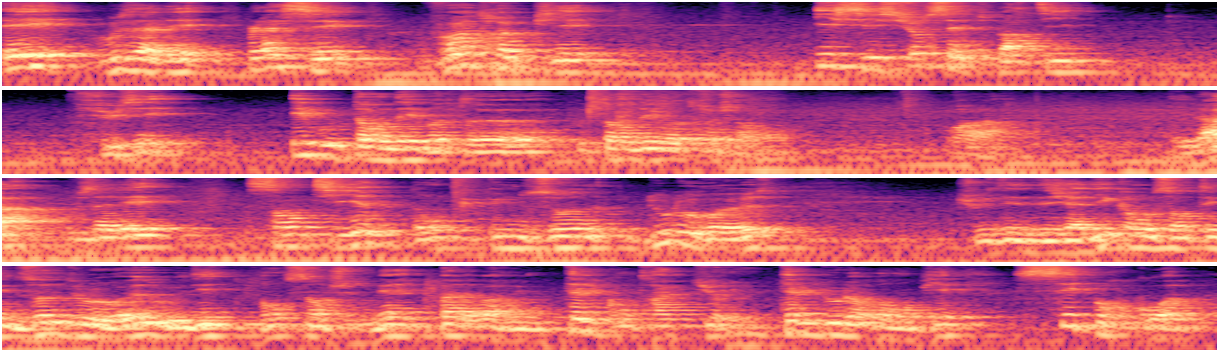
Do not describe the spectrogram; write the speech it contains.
Et vous allez placer votre pied ici sur cette partie fusée et vous tendez votre, vous tendez votre jambe. Voilà. Et là, vous allez sentir donc une zone douloureuse. Je vous ai déjà dit, quand vous sentez une zone douloureuse, vous vous dites, bon sang, je ne mérite pas d'avoir une telle contracture, une telle douleur dans mon pied, c'est pourquoi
